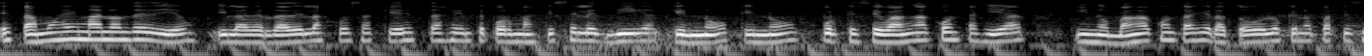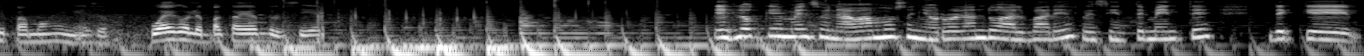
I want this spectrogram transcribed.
Estamos en manos de Dios y la verdad de las cosas que esta gente, por más que se les diga que no, que no, porque se van a contagiar y nos van a contagiar a todos los que no participamos en eso. Fuego les va a caer del cielo. Es lo que mencionábamos, señor Rolando Álvarez, recientemente, de que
